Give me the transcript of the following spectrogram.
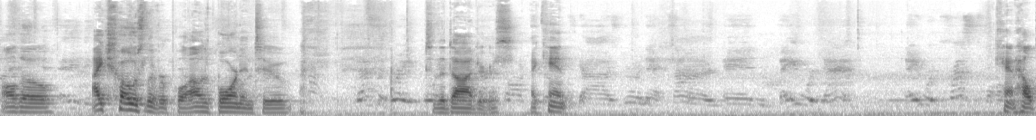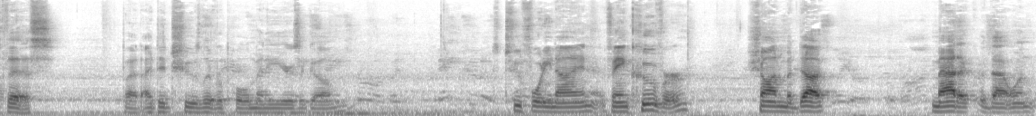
Although I chose Liverpool. I was born into to the Dodgers. I can't can't help this, but I did choose Liverpool many years ago. 249, Vancouver, Sean Maddock, Maddock with that one.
